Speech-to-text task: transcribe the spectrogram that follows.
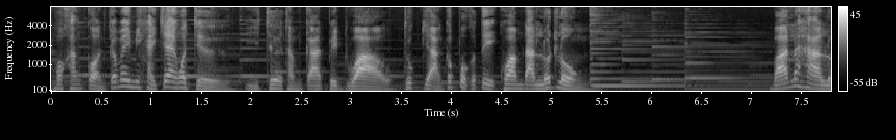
เพราะครั้งก่อนก็ไม่มีใครแจ้งว่าเจอ อีเธอร์ทำการปิดวาล์วทุกอย่างก็ปกติความดันลดลงบาสและฮาโล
